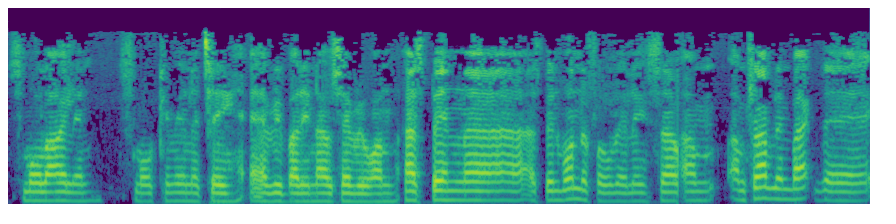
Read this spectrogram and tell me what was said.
small island small community. Everybody knows everyone. Has been uh, has been wonderful, really. So I'm I'm traveling back there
